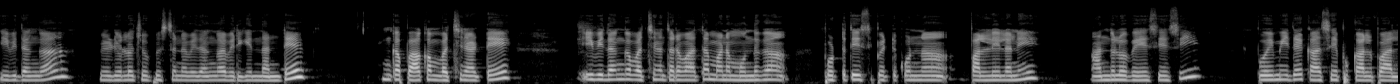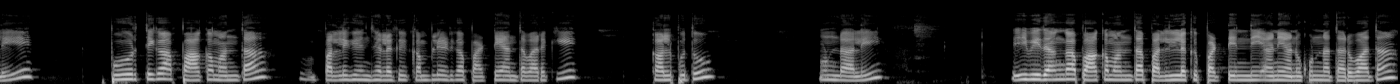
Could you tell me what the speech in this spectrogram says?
ఈ విధంగా వీడియోలో చూపిస్తున్న విధంగా విరిగిందంటే ఇంకా పాకం వచ్చినట్టే. ఈ విధంగా వచ్చిన తర్వాత మనం ముందుగా పొట్టు తీసి పెట్టుకున్న పల్లీలని అందులో వేసేసి పొయ్యి మీదే కాసేపు కలపాలి. పూర్తిగా పాకం అంతా పల్లి గింజలకి కంప్లీట్గా పట్టేంత వరకు కలుపుతూ ఉండాలి. ఈ విధంగా పాకమంతా పల్లీలకు పట్టింది అని అనుకున్న తర్వాత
